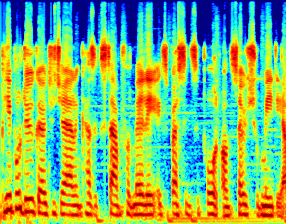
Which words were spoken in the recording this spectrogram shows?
people do go to jail in Kazakhstan for merely expressing support on social media.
